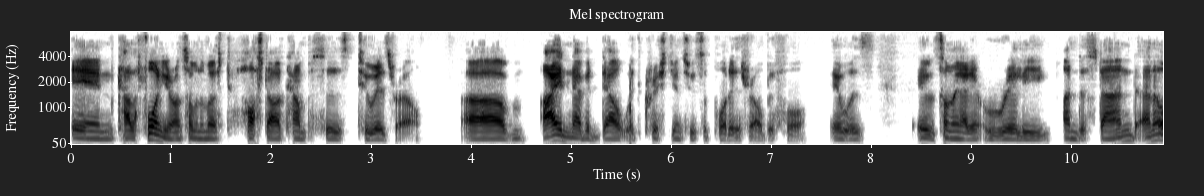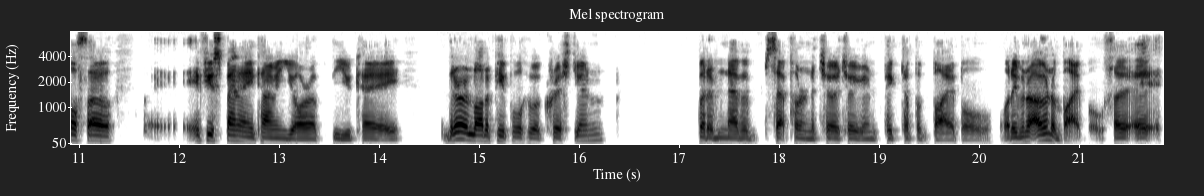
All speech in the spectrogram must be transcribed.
in California on some of the most hostile campuses to Israel. Um, I had never dealt with Christians who support Israel before. It was it was something I didn't really understand, and also if you spend any time in Europe, the UK, there are a lot of people who are Christian, but have never set foot in a church or even picked up a Bible or even own a Bible. So it,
